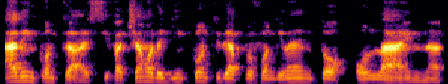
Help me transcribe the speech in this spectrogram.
ad incontrarsi, facciamo degli incontri di approfondimento online,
